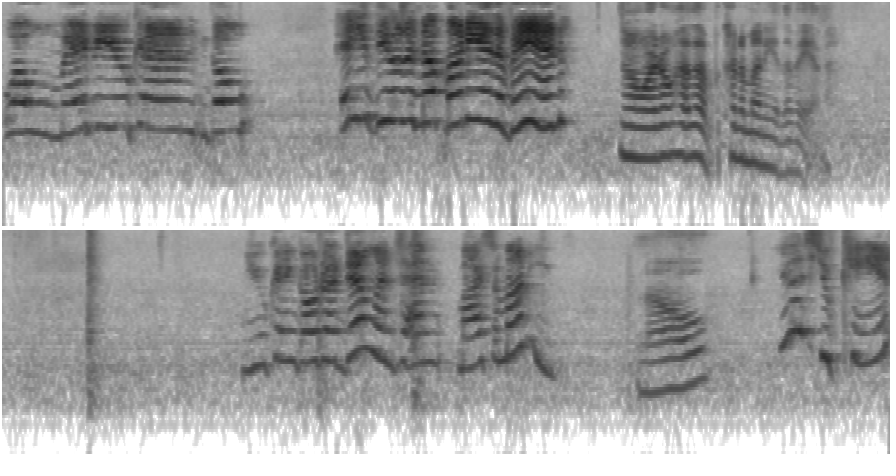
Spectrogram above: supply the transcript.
Well, maybe you can go. Hey, there's enough money in the van. No, I don't have that kind of money in the van. You can go to Dylan's and buy some money. No. Yes, you can.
